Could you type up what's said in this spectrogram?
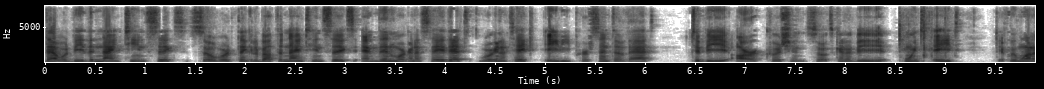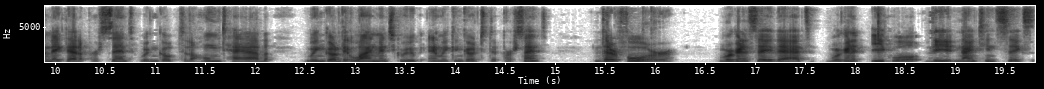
that would be the 19.6. So we're thinking about the 19.6, and then we're going to say that we're going to take 80% of that to be our cushion. So it's going to be 0.8. If we want to make that a percent, we can go to the Home tab, we can go to the Alignment group, and we can go to the percent. Therefore, we're going to say that we're going to equal the 19.6,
